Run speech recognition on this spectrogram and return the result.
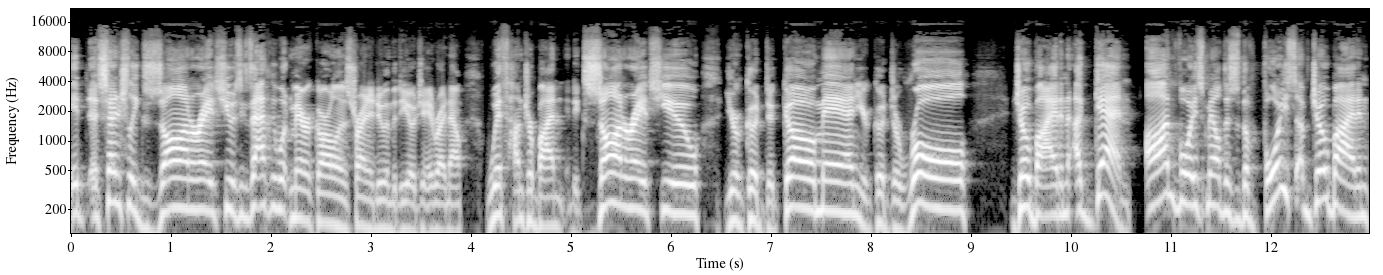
it essentially exonerates you. It's exactly what Merrick Garland is trying to do in the DOJ right now with Hunter Biden. It exonerates you. You're good to go, man. You're good to roll." Joe Biden again on voicemail. This is the voice of Joe Biden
